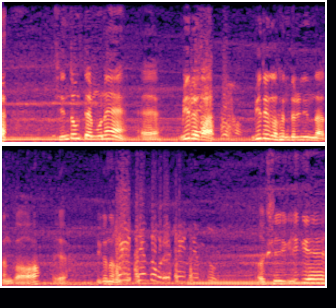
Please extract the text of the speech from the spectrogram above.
진동 때문에 예, 미르가 미르가 흔들린다는 거. 예, 이거는 KTM도 그래요, KTM도. 역시 이게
